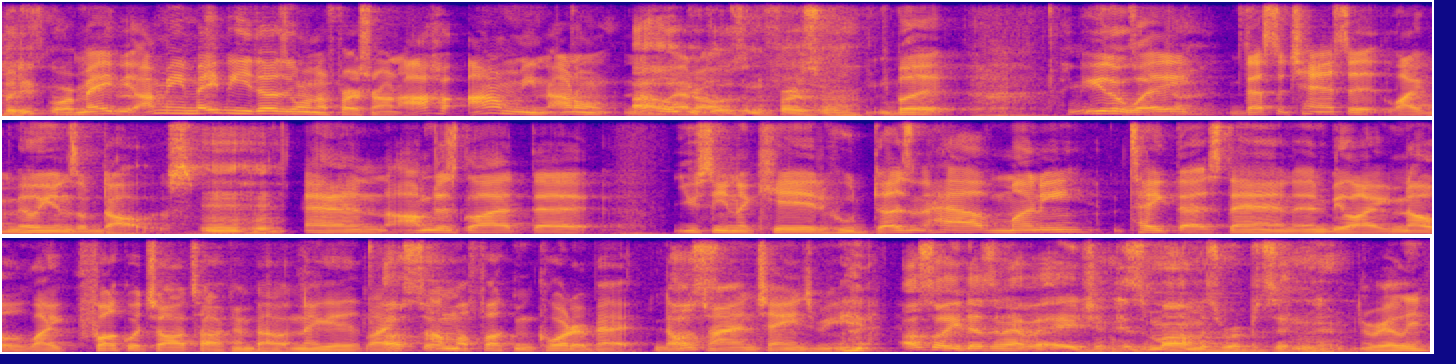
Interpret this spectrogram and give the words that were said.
But or maybe I mean maybe he does go in the first round. I I don't mean I don't know I hope he all. goes in the first round. But either way, that's a chance at like millions of dollars. Mhm. And I'm just glad that you seen a kid who doesn't have money take that stand and be like, no, like fuck what y'all talking about, nigga. Like Also- I'm a fucking quarterback. Don't Also- try and change me. Also, he doesn't have an agent. His mom is representing him. really?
